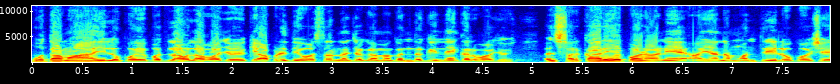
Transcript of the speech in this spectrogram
પોતામાં એ લોકોએ બદલાવ લાવવા જોઈએ કે આપણે દેવસ્થાનના જગ્યામાં ગંદકી નહીં કરવા જોઈએ. અને સરકારે પણ અને અહીંયાના મંત્રી લોકો છે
